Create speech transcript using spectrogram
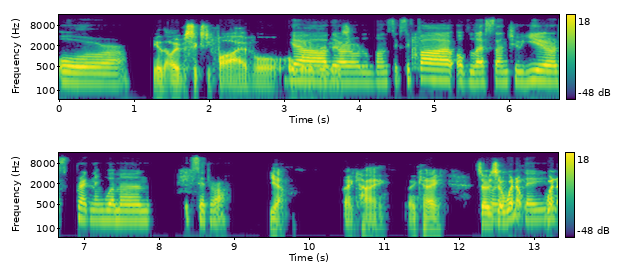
or yeah, over sixty-five or, or yeah they is. are older than 65 of less than two years pregnant women etc Yeah. Okay. Okay. So so Or when it they- when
